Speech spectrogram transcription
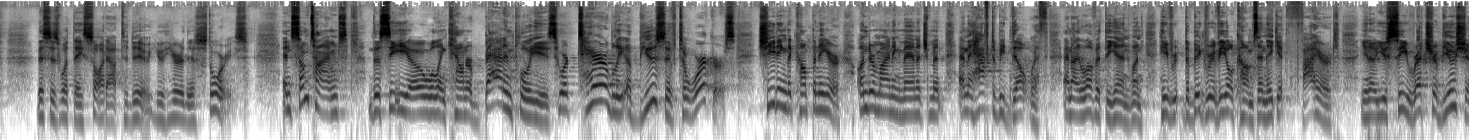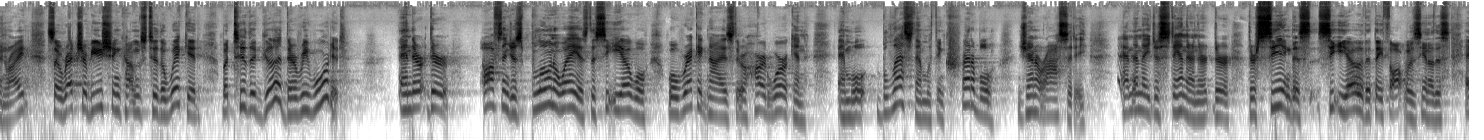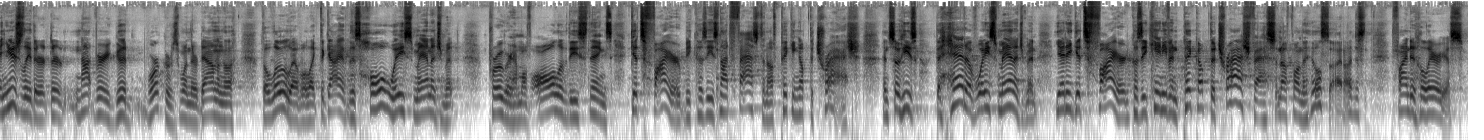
this is what they sought out to do. You hear their stories. And sometimes the CEO will encounter bad employees who are terribly abusive to workers, cheating the company or undermining management, and they have to be dealt with. And I love at the end when he, the big reveal comes and they get fired. You know, you see retribution, right? So retribution comes to the wicked, but to the good, they're rewarded. And they're, they're often just blown away as the CEO will, will recognize their hard work and, and will bless them with incredible generosity. And then they just stand there and they're, they're, they're seeing this CEO that they thought was, you know, this, and usually they're, they're not very good workers when they're down in the, the low level. Like the guy, this whole waste management program of all of these things gets fired because he's not fast enough picking up the trash. And so he's the head of waste management, yet he gets fired because he can't even pick up the trash fast enough on the hillside. I just find it hilarious.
